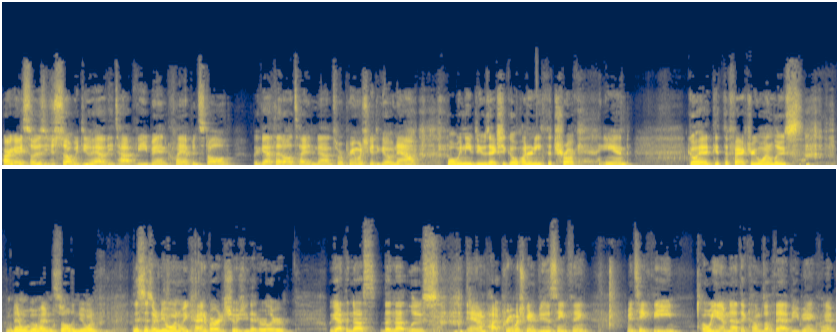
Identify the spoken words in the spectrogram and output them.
All right, guys, so as you just saw, we do have the top V-band clamp installed. We got that all tightened down, so we're pretty much good to go. Now, what we need to do is actually go underneath the truck and go ahead, get the factory one loose, and then we'll go ahead and install the new one. This is our new one. We kind of already showed you that earlier. We got the nuts, the nut loose, and I'm pretty much going to do the same thing. I'm going to take the OEM nut that comes off that V-band clamp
